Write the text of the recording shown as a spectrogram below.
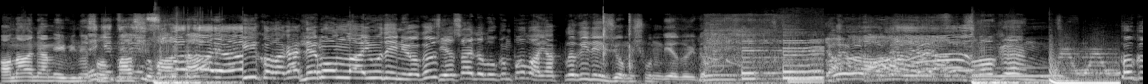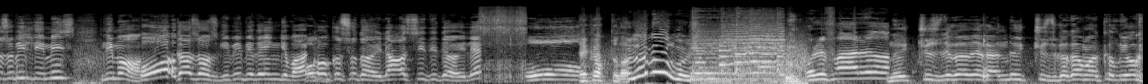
Anneannem evine Ne sokmaz şu bardağı. ya. İlk olarak lemon lime'ı deniyoruz. Piyasayla Logan Paul ayaklarıyla izliyormuş bunu diye duydum. Logan. Kokusu bildiğimiz limon. Gazoz gibi bir rengi var. Kokusu da öyle, asidi de öyle. Tek attı lan. 300 lira veren de 300 gram akıl yok.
